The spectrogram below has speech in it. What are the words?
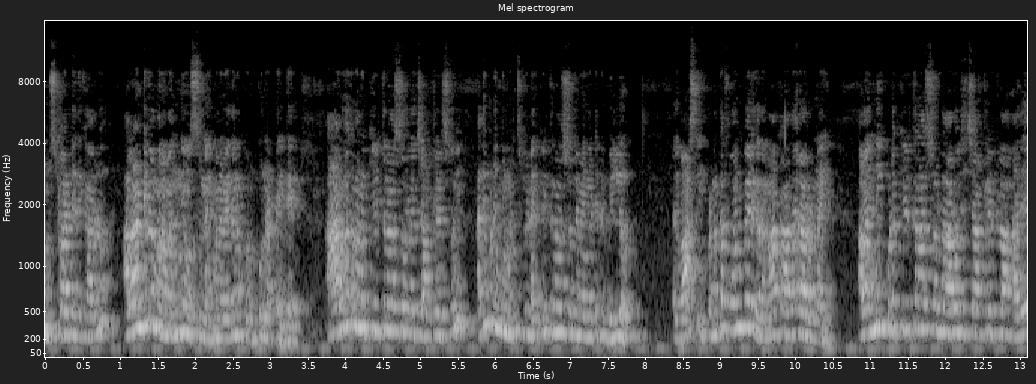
మున్సిపాలిటీ అధికారులు అలాంటివి మనం అన్నీ వస్తున్నాయి మనం ఏదైనా కొనుక్కున్నట్టయితే. ఆ రోజు మనం కీర్తన చాక్లెట్స్ కొని అది కూడా నేను మర్చిపోయినా. కీర్తన స్టోర్లో కట్టిన బిల్లు అది వాట్సాప్ ఇప్పుడంతా ఫోన్పేలు కదా మాకు ఆధారాలు ఉన్నాయి. అవన్నీ కూడా కీర్తనాశ్రమంలో ఆ రోజు చాక్లెట్లు అదే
